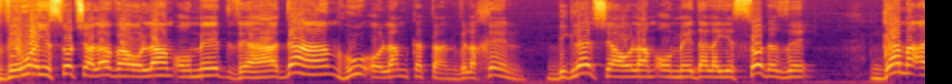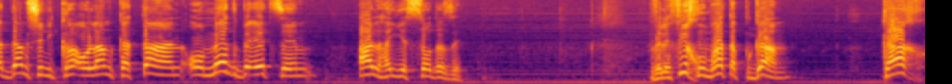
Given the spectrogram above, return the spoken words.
והוא היסוד שעליו העולם עומד, והאדם הוא עולם קטן. ולכן, בגלל שהעולם עומד על היסוד הזה, גם האדם שנקרא עולם קטן עומד בעצם על היסוד הזה. ולפי חומרת הפגם, כך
